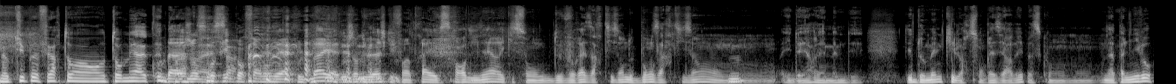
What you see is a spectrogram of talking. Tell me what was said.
Donc tu peux faire ton, ton mea culpa. Bah, j'en profite ça. pour faire mon mea culpa. Il y a des gens du voyage qui font un travail extraordinaire et qui sont de vrais artisans, de bons artisans. Mm. Et d'ailleurs, il y a même des, des domaines qui leur sont réservés parce qu'on n'a pas le niveau.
